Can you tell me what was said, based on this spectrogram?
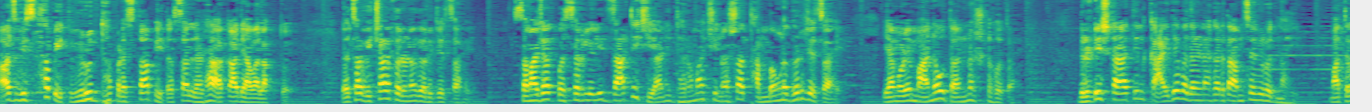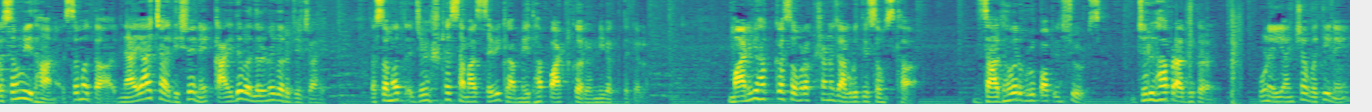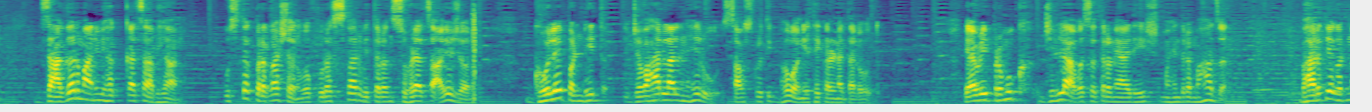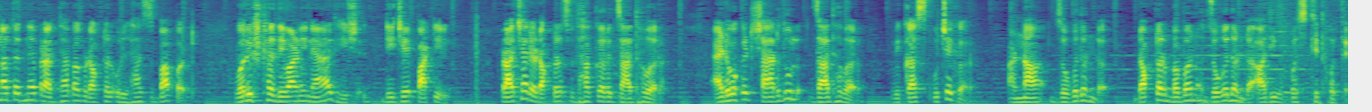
आज विस्थापित विरुद्ध प्रस्थापित असा लढा का द्यावा लागतोय? याचा विचार करणं गरजेचं आहे. समाजात पसरलेली जातीची आणि धर्माची नशा थांबवणं गरजेचं आहे. यामुळे मानवता नष्ट होत आहे. ब्रिटिश काळातील कायदे बदलण्याकरता आमचा विरोध नाही. मात्र संविधान समता न्यायाच्या दिशेने कायदे बदलणं गरजेचे आहे असं मत ज्येष्ठ समाजसेविका मेधा पाटकर यांनी व्यक्त केलं. मानवी हक्क संरक्षण जागृती संस्था जाधवर ग्रुप ऑफ इन्स्टिट्यूट्स जिल्हा प्राधिकरण पुणे यांच्या वतीने जागर मानवी हक्काचं अभियान पुस्तक प्रकाशन व पुरस्कार वितरण सोहळ्याचं आयोजन घोले पंडित जवाहरलाल नेहरू सांस्कृतिक भवन येथे करण्यात आलं होतं. यावेळी प्रमुख जिल्हा व सत्र न्यायाधीश महेंद्र महाजन भारतीय घटनातज्ञ प्राध्यापक डॉक्टर उल्हास बापट वरिष्ठ दिवाणी न्यायाधीश डी जे पाटील प्राचार्य doctor Sudhakar Jadhavar advocate Shardul Jadhavar Vikas Puchekar Anna Jogdand doctor Baban Jogdand आदी उपस्थित होते.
